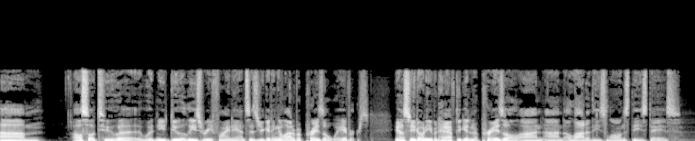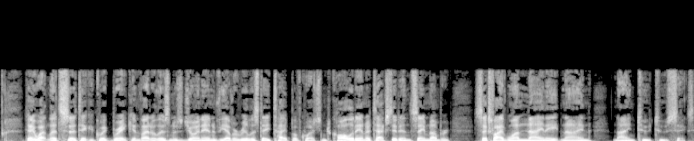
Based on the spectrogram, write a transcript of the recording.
um, also too, uh, when you do these refinances, you're getting a lot of appraisal waivers. You know, so you don't even have to get an appraisal on on a lot of these loans these days. Tell you what, let's uh, take a quick break. Invite our listeners to join in. If you have a real estate type of question, call it in or text it in, same number, 651 989 9226.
